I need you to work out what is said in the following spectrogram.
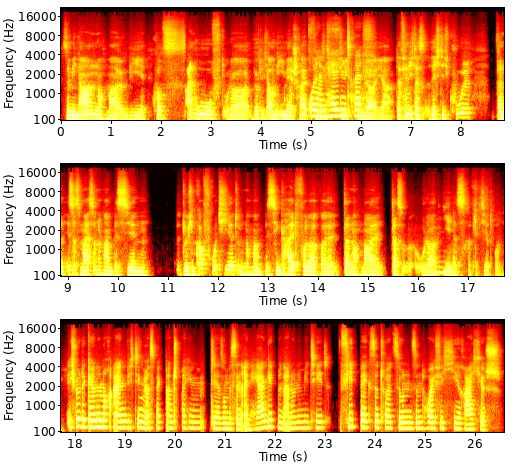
Seminaren nochmal irgendwie kurz anruft oder wirklich auch eine E-Mail schreibt. Oder im Heldentreff. Ja, da finde ich das richtig cool. Dann ist es meist auch nochmal ein bisschen durch den Kopf rotiert und nochmal ein bisschen gehaltvoller, weil dann nochmal das oder mhm. jenes reflektiert wurde. Ich würde gerne noch einen wichtigen Aspekt ansprechen, der so ein bisschen einhergeht mit Anonymität. Feedback-Situationen sind häufig hierarchisch.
